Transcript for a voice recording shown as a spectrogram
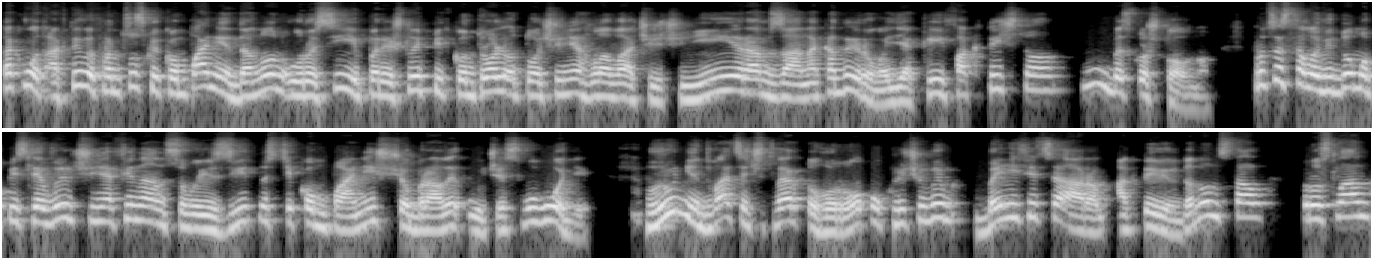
Так от, активи французької компанії Данон у Росії перейшли під контроль оточення глава Чечні Рамзана Кадирова, який фактично ну, безкоштовно. Про це стало відомо після вивчення фінансової звітності компаній, що брали участь в угоді. В грудні 24-го року ключовим бенефіціаром активів Данон став Руслан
